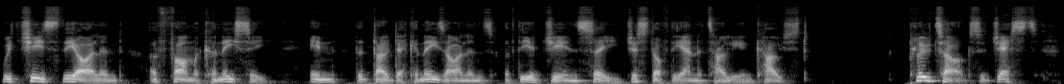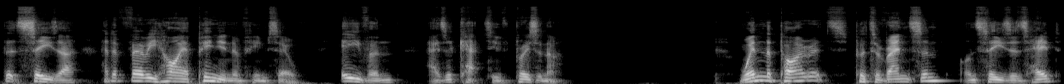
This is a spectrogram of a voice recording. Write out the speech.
which is the island of Pharmakonisi in the Dodecanese Islands of the Aegean Sea, just off the Anatolian coast. Plutarch suggests that Caesar had a very high opinion of himself, even as a captive prisoner. When the pirates put a ransom on Caesar's head,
